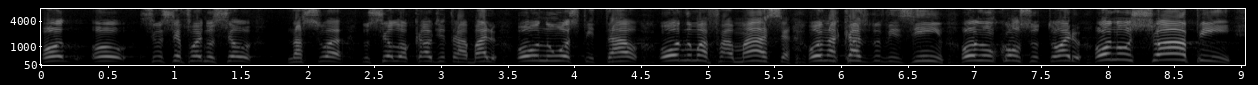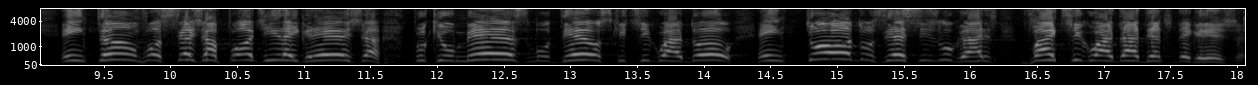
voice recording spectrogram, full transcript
ou, ou se você foi no seu, na sua, no seu local de trabalho, ou num hospital, ou numa farmácia, ou na casa do vizinho, ou num consultório, ou num shopping, então você já pode ir à igreja, porque o mesmo Deus que te guardou em todos esses lugares vai te guardar dentro da igreja.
